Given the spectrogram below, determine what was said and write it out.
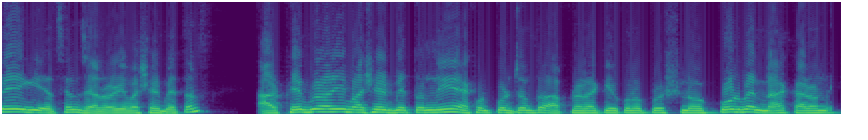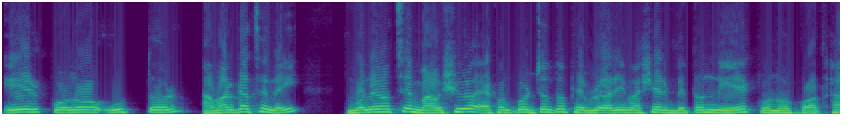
পেয়ে গিয়েছেন জানুয়ারি মাসের বেতন। আর ফেব্রুয়ারি মাসের বেতন নিয়ে এখন পর্যন্ত আপনারা কেউ কোনো প্রশ্ন করবেন না, কারণ এর কোনো উত্তর আমার কাছে নেই। মনে হচ্ছে মাউসিও এখন পর্যন্ত ফেব্রুয়ারি মাসের বেতন নিয়ে কোনো কথা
